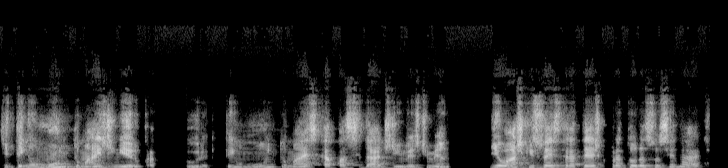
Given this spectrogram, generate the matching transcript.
que tenham muito mais dinheiro para a cultura, que tenham muito mais capacidade de investimento. E eu acho que isso é estratégico para toda a sociedade.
